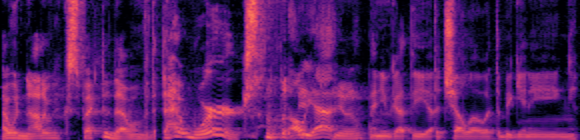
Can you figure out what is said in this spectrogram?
I would not have expected that one, but that works. oh yeah, you know. And you got the uh, the cello at the beginning.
